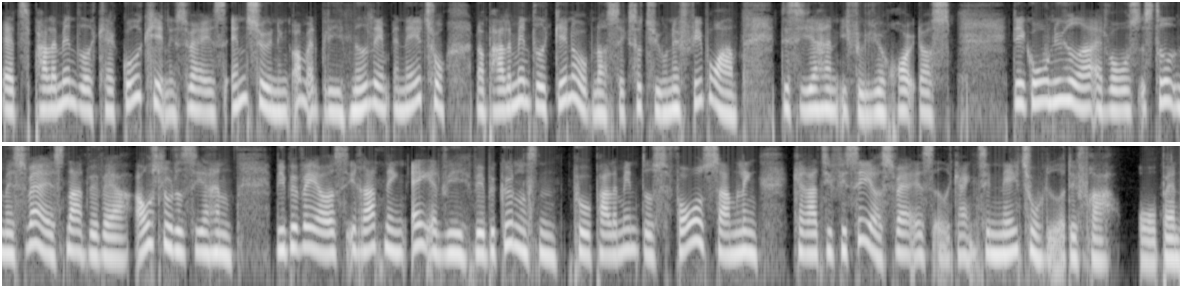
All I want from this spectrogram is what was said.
at parlamentet kan godkende Sveriges ansøgning om at blive medlem af NATO, når parlamentet genåbner 26. februar. Det siger han ifølge Reuters. Det er gode nyheder, at vores strid med Sverige snart vil være afsluttet, siger han. Vi bevæger os i retning af, at vi ved begyndelsen på parlamentets forårssamling kan ratificere Sveriges adgang til NATO, lyder det fra Orbán.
